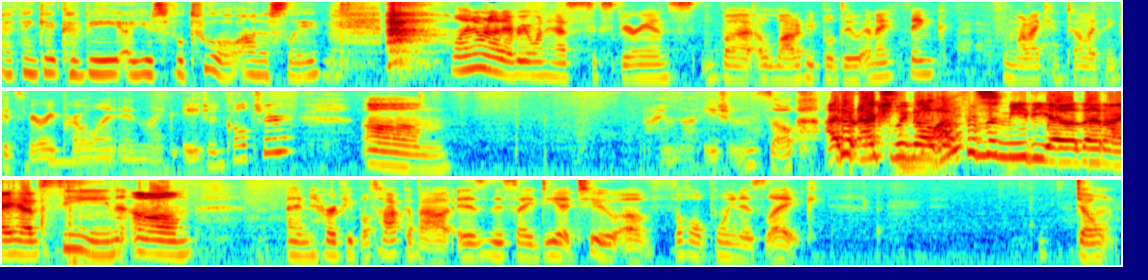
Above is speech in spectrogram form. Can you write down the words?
I think it could be a useful tool, honestly. Well, I know not everyone has this experience, but a lot of people do, and I think, from what I can tell, I think it's very prevalent in like Asian culture. Um, I'm not Asian, so I don't actually know, but from the media that I have seen, um, and heard people talk about, is this idea too of the whole point is like, don't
